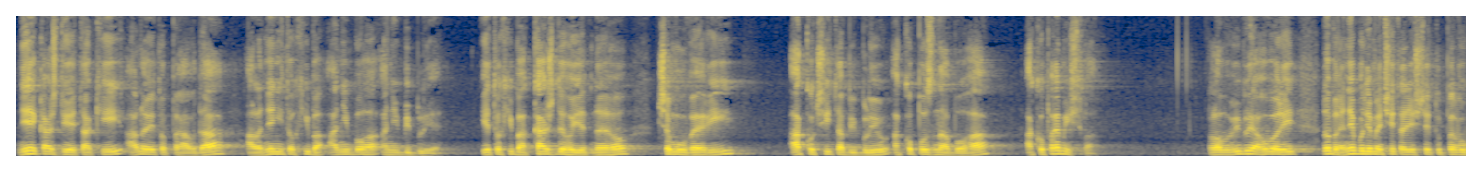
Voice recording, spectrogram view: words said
Nie každý je taký, áno, je to pravda, ale není to chyba ani Boha, ani Biblie. Je to chyba každého jedného, čemu verí, ako číta Bibliu, ako pozná Boha, ako premyšľa. Lebo Biblia hovorí, dobre, nebudeme čítať ešte tú prvú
